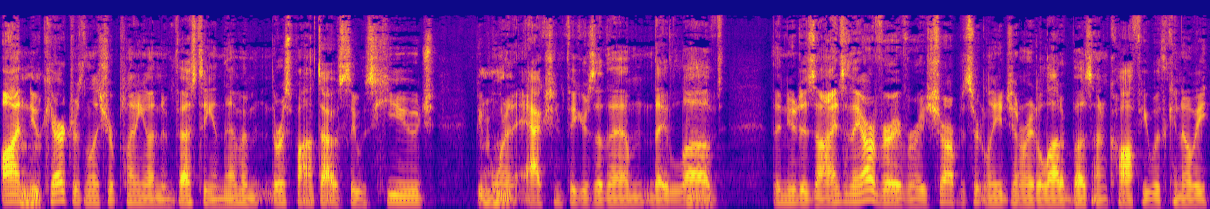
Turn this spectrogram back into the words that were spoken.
on mm-hmm. new characters unless you're planning on investing in them? And the response obviously was huge. People mm-hmm. wanted action figures of them. They mm-hmm. loved mm-hmm. the new designs, and they are very, very sharp. It certainly generated a lot of buzz on Coffee with Kenobi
